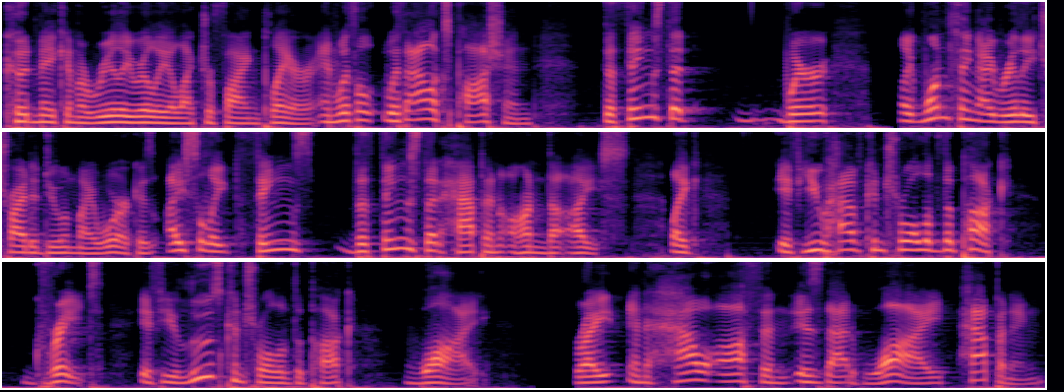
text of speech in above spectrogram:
could make him a really really electrifying player. And with with Alex Pashin, the things that where like one thing I really try to do in my work is isolate things the things that happen on the ice. Like if you have control of the puck, great. If you lose control of the puck, why? Right? And how often is that why happening?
